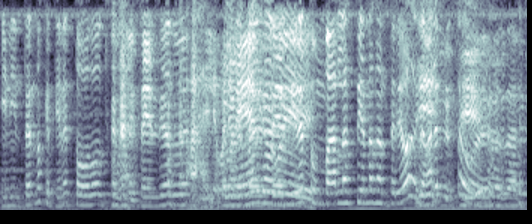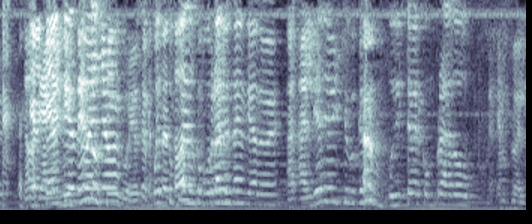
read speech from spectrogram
Y Nintendo que tiene todas sus licencias, güey. Ay, le vale verga, güey. Decide tumbar las tiendas anteriores, Sí, le vale pito, güey. O sea, No, que, o sea, que él sí es dueño güey. O sea, de tú todas sus comprar- licencias, güey. Al, al día de hoy yo creo que pudiste haber comprado, por ejemplo, el,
